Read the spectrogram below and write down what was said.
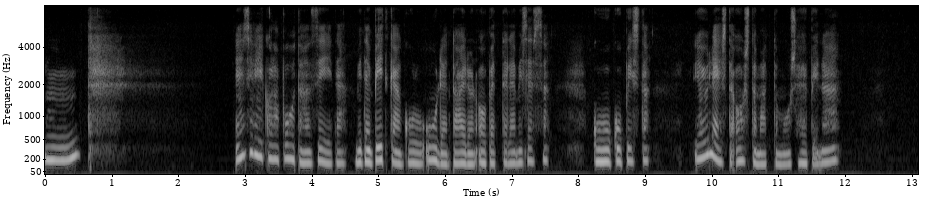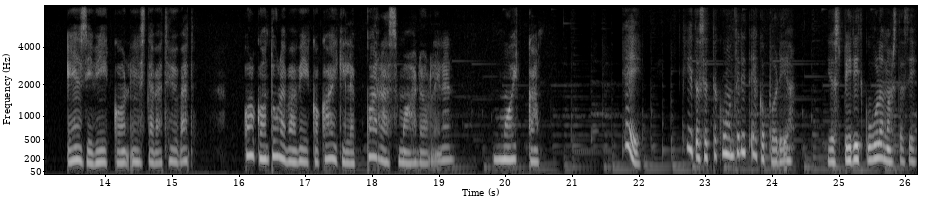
Mm. Ensi viikolla puhutaan siitä, miten pitkään kuluu uuden taidon opettelemisessa, kuukupista ja yleistä ostamattomuushöpinää. Ensi viikkoon, ystävät hyvät. Olkoon tuleva viikko kaikille paras mahdollinen. Moikka! Hei! Kiitos, että kuuntelit Ekopodia. Jos pidit kuulemastasi,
